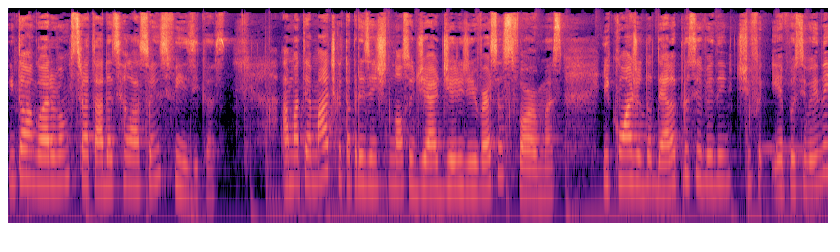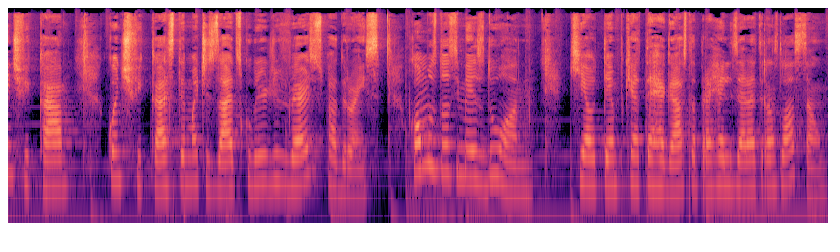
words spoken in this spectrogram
Então agora vamos tratar das relações físicas. A matemática está presente no nosso dia a dia de diversas formas, e com a ajuda dela é possível, é possível identificar, quantificar, sistematizar e descobrir diversos padrões, como os 12 meses do ano, que é o tempo que a Terra gasta para realizar a translação,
